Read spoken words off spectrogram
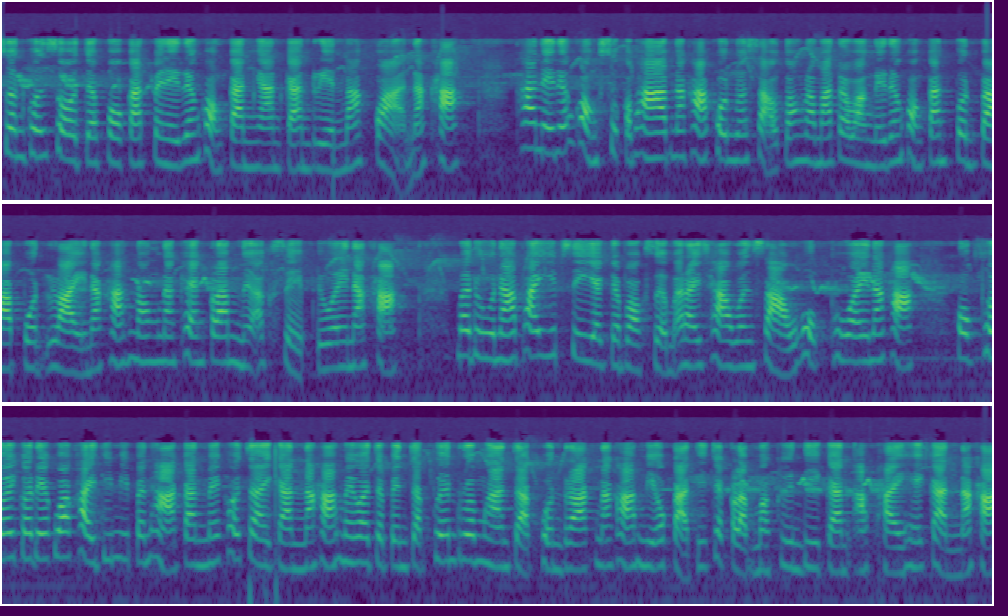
ส่วนคนโสดจะโฟกัสไปในเรื่องของการงานการเรียนมากกว่านะคะ ถ้าในเรื่องของสุขภาพนะคะ คนวันเสาร์ต้องระมัดระวังในเรื่องของการปวดบ่าปวดไหล่นะคะน่องน้าแข้งกล้ามเนื้ออักเสบด้วยนะคะ มาดูนะไพ่ยิปซีอยากจะบอกเสริมอะไรชาววันเสาร์หกถ้วยนะคะหกถ้วยก็เรียกว่าใครที่มีปัญหากันไม่เข้าใจกันนะคะ ไม่ว่าจะเป็นจากเพื่อนร่วมงานจากคนรักนะคะ มีโอกาสที่จะกลับมาคืนดีกันอภัยให้กันนะคะ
